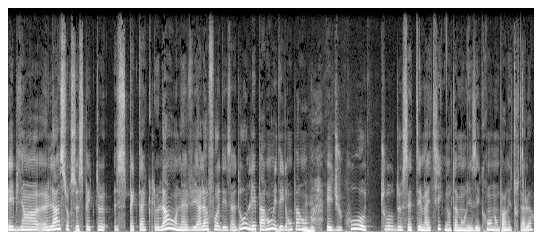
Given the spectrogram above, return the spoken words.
Et bien euh, là, sur ce spectacle-là, on avait à la fois des ados, les parents et des grands-parents. Mhm. Et du coup, autour de cette thématique, notamment les écrans, on en parlait tout à l'heure,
